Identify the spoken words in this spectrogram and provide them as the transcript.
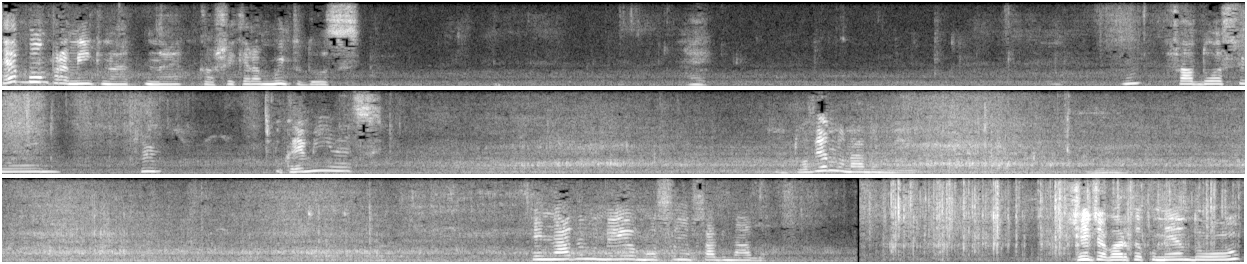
É bom pra mim que não é, né? Porque eu achei que era muito doce. É. Hum, só doce o, o creminho esse. Não tô vendo nada no meio. Tem nada no meio, a moça não sabe nada. Gente, agora eu tô comendo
